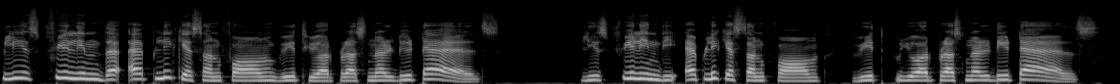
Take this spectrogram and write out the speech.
Please fill in the application form with your personal details. Please fill in the application form with your personal details.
